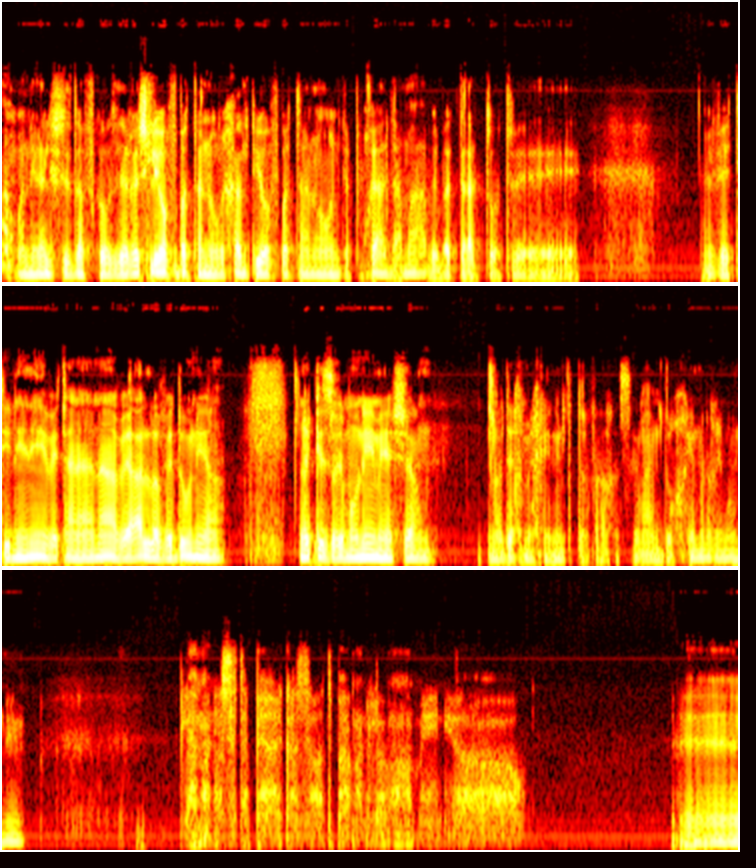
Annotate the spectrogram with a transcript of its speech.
אבל נראה לי שזה דווקא עוזר. יש לי עוף בתנור, הכנתי עוף בתנור עם תפוחי אדמה ובטטות ו... וטיניני וטננה ואללה ודוניה. רכז רימונים יש שם. לא יודע איך מכינים את הדבר הזה, מה הם דורכים על רימונים. למה אני עושה את הפרק הזה עוד פעם? אני לא מאמין, יואו. אה,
